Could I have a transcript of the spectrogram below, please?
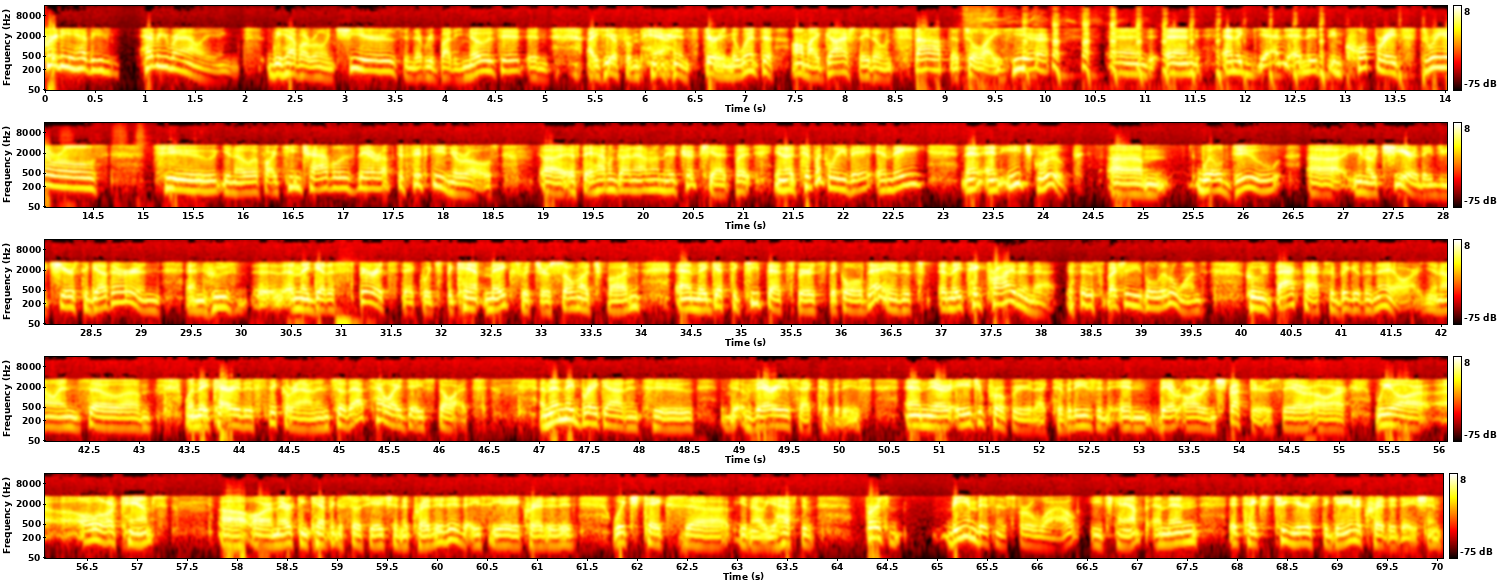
pretty heavy heavy rallying. We have our own cheers, and everybody knows it. And I hear from parents during the winter, "Oh my gosh, they don't stop." That's all I hear. and and and again, and it incorporates three year olds to you know if our teen travel is there up to 15 year olds uh, if they haven't gone out on their trips yet but you know typically they and they and, and each group um will do uh you know cheer. They do cheers together and and who's uh, and they get a spirit stick which the camp makes which are so much fun. And they get to keep that spirit stick all day. And it's and they take pride in that especially the little ones whose backpacks are bigger than they are you know? And so um when they carry this stick around. And so that's how our day starts and then they break out into various activities, and they're age appropriate activities, and, and there are instructors. There are, we are, uh, all our camps uh, are American Camping Association accredited, ACA accredited, which takes, uh, you know, you have to first be in business for a while, each camp, and then it takes two years to gain accreditation.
